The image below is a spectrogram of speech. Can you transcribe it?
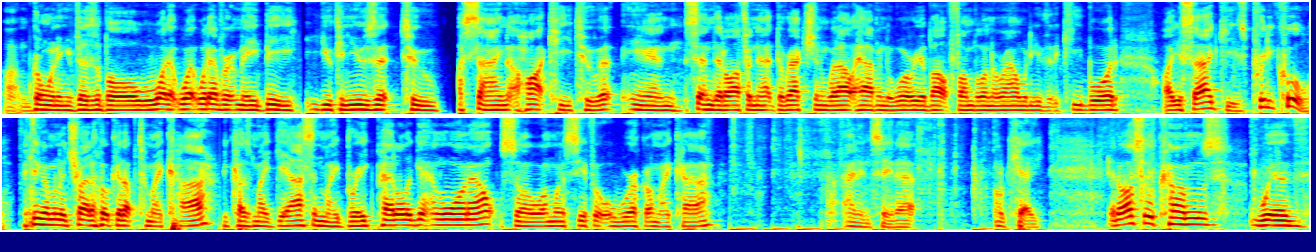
um, going invisible, what, what, whatever it may be, you can use it to assign a hotkey to it and send it off in that direction without having to worry about fumbling around with either the keyboard or your side keys. Pretty cool. I think I'm going to try to hook it up to my car because my gas and my brake pedal are getting worn out. So I'm going to see if it will work on my car. I didn't say that. Okay. It also comes with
